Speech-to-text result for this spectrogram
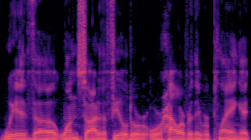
with uh, one side of the field, or, or however they were playing it.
